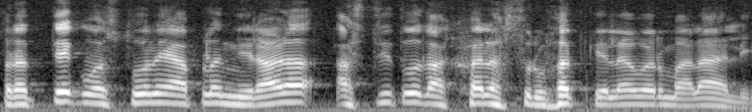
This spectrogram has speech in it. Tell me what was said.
प्रत्येक वस्तूने आपलं निराळं अस्तित्व दाखवायला सुरुवात केल्यावर मला आली.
